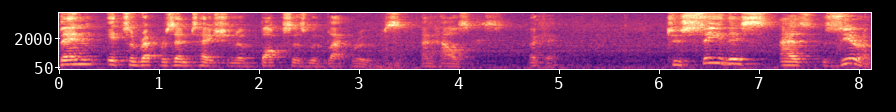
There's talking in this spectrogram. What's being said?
then it's a representation of boxes with black roofs and houses. Okay. To see this as zero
